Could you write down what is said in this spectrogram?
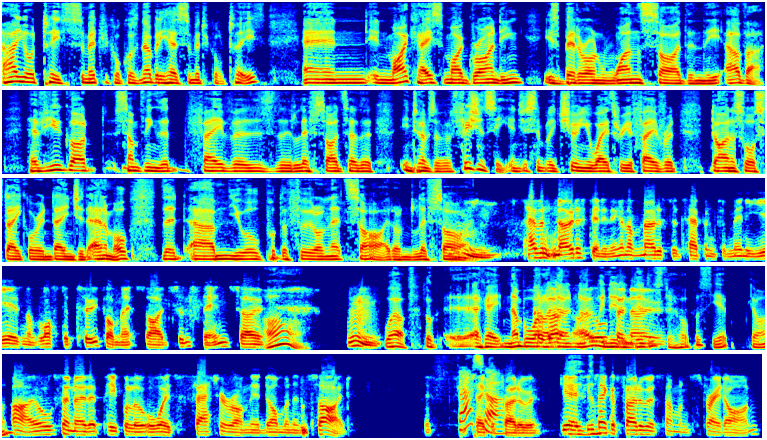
are your teeth symmetrical? Because nobody has symmetrical teeth. And in my case, my grinding is better on one side than the other. Have you got something that favours the left side so that in terms of efficiency and just simply chewing your way through your favourite dinosaur steak or endangered animal, that um, you will put the food on that side, on the left side? Hmm. Haven't noticed anything, and I've noticed it's happened for many years, and I've lost a tooth on that side since then. So, Oh. Hmm. Well, look, uh, okay, number one, I I- don't I know. we need also a know- dentist to help us. Yep, go on. I also know that people are always fatter on their dominant side. If you take a photo of, yeah, if you take a photo of someone straight on,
